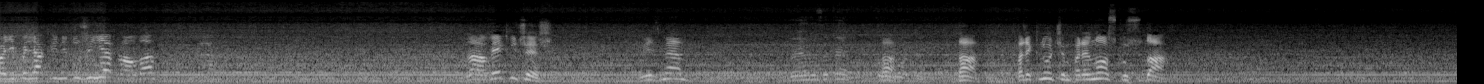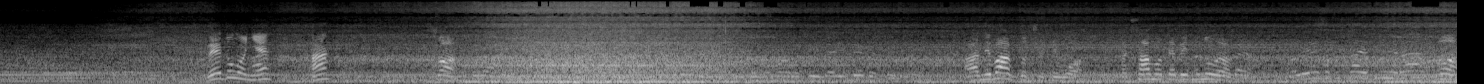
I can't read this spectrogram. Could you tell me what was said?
Вроді пиляки не дуже є, правда? Да, виключиш. Візьмем. Вигрузити? Так. Да. Переключимо переноску сюди. Видуло, ні? А? Що? А не варто чути його. Так само у тебе й минулий раз. Але я запускаю другий раз.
